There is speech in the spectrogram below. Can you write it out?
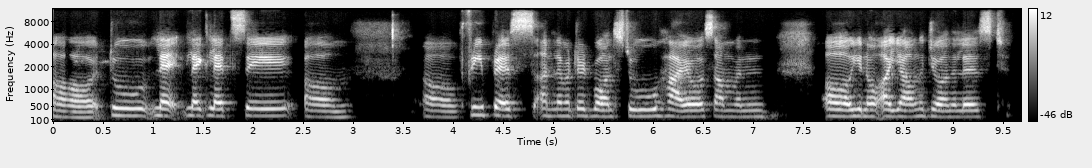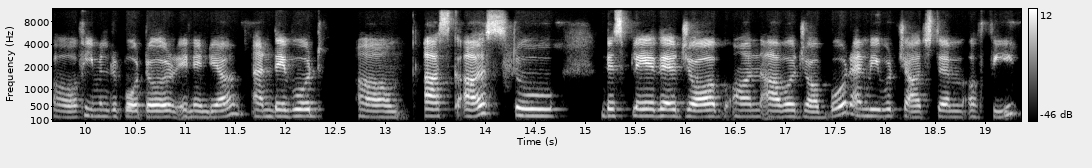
uh, to like like let's say um, uh, Free Press Unlimited wants to hire someone, uh, you know, a young journalist, a female reporter in India, and they would um, ask us to display their job on our job board, and we would charge them a fee.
